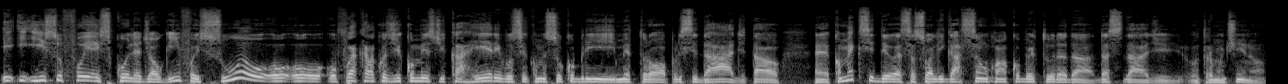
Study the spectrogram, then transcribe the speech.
E, e, isso foi a escolha de alguém? Foi sua? Ou, ou, ou, foi aquela coisa de começo de carreira e você começou a cobrir metrópole, cidade e tal? É, como é que se deu essa sua ligação com a cobertura da, da cidade, o Tramontino?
